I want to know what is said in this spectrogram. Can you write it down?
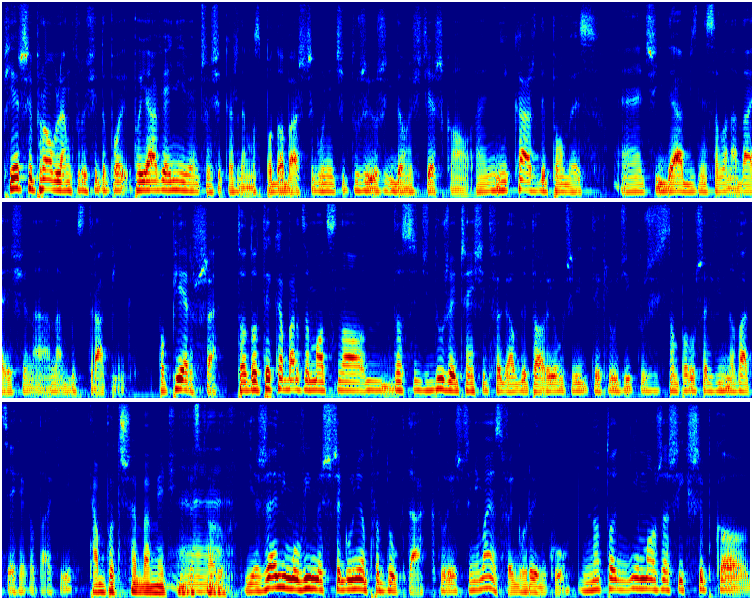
Pierwszy problem, który się to pojawia i nie wiem, czy się każdemu spodoba, szczególnie ci, którzy już idą ścieżką, e, nie każdy pomysł e, czy idea biznesowa nadaje się na, na bootstrapping. Po pierwsze, to dotyka bardzo mocno dosyć dużej części Twojego audytorium, czyli tych ludzi, którzy chcą poruszać w innowacjach jako takich. Tam potrzeba mieć inwestorów. E, jeżeli mówimy szczególnie o produktach, które jeszcze nie mają swojego rynku, no to nie możesz ich szybko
